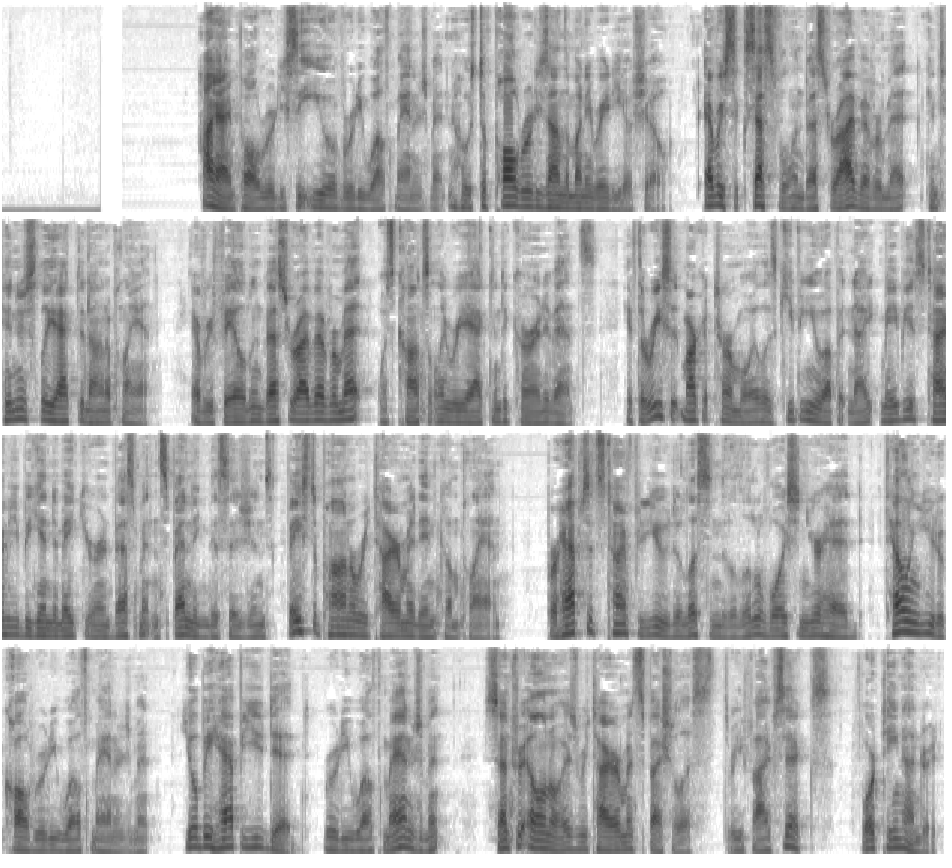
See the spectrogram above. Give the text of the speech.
Hi, I'm Paul Rudy, CEO of Rudy Wealth Management and host of Paul Rudy's On the Money radio show. Every successful investor I've ever met continuously acted on a plan. Every failed investor I've ever met was constantly reacting to current events. If the recent market turmoil is keeping you up at night, maybe it's time you begin to make your investment and spending decisions based upon a retirement income plan. Perhaps it's time for you to listen to the little voice in your head telling you to call Rudy Wealth Management. You'll be happy you did. Rudy Wealth Management, Central Illinois Retirement Specialist, 356 1400.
